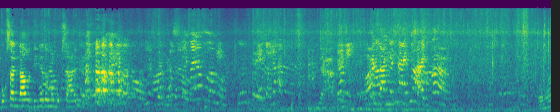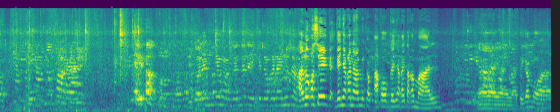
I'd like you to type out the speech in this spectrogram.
Buksan daw, di niya daw mabuksan. Oo nga. Hindi ko alam niya, ganda na. Ikita ko ah. Ano kasi, ganyan ka namin, ako, ganyan kita kamahal. Yan, yan, yan. Tingnan mo ha.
